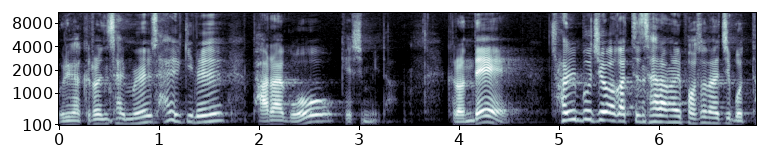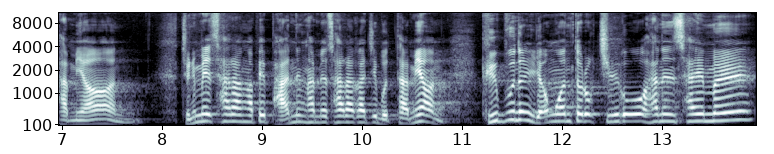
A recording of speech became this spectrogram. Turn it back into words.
우리가 그런 삶을 살기를 바라고 계십니다. 그런데 철부지와 같은 사랑을 벗어나지 못하면 주님의 사랑 앞에 반응하며 살아가지 못하면 그분을 영원토록 즐거워하는 삶을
